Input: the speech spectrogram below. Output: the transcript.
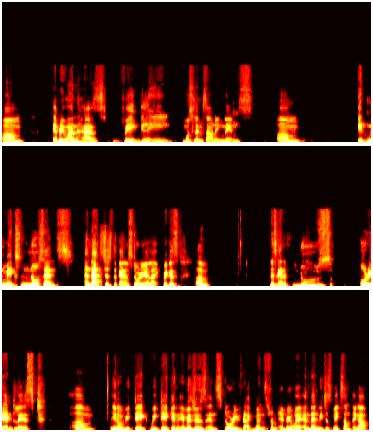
Um, everyone has vaguely Muslim sounding names. Um, it makes no sense, and that's just the kind of story I like because um, this kind of loose Orientalist. Um, you know, we take we take in images and story fragments from everywhere, and then we just make something up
